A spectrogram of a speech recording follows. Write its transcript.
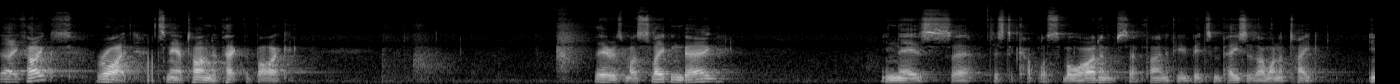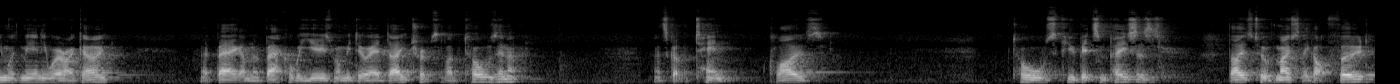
Okay folks, right, it's now time to pack the bike. There is my sleeping bag. And there's uh, just a couple of small items, that phone, a few bits and pieces I want to take in with me anywhere I go. That bag on the back will be used when we do our day trips, I'll have tools in it. It's got the tent, clothes, tools, a few bits and pieces. Those two have mostly got food.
